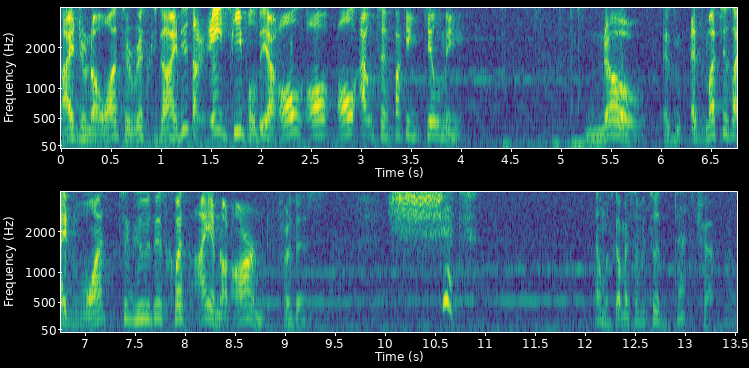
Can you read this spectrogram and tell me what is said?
I do not want to risk dying. These are eight people. They are all, all, all out to fucking kill me. No. As, as much as I'd want to do this quest, I am not armed for this. Shit. I almost got myself into a death trap there.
